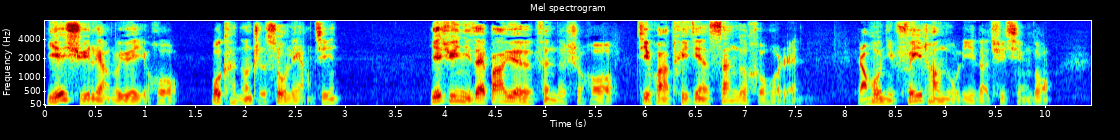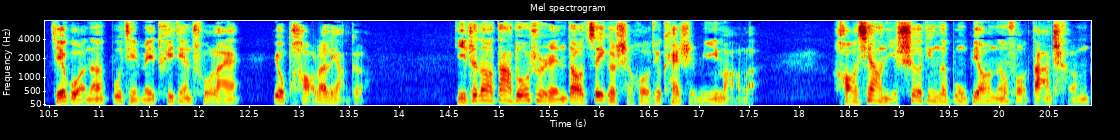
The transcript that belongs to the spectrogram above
也许两个月以后，我可能只瘦两斤。也许你在八月份的时候计划推荐三个合伙人。然后你非常努力的去行动，结果呢，不仅没推荐出来，又跑了两个。你知道，大多数人到这个时候就开始迷茫了，好像你设定的目标能否达成，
